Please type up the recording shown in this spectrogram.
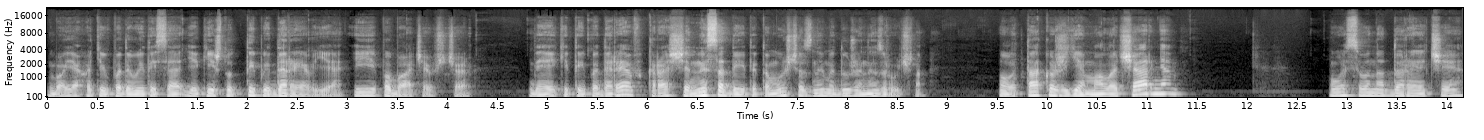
Бо я хотів подивитися, які ж тут типи дерев є, і побачив, що деякі типи дерев краще не садити, тому що з ними дуже незручно. От, також є молочарня. Ось вона, до речі.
